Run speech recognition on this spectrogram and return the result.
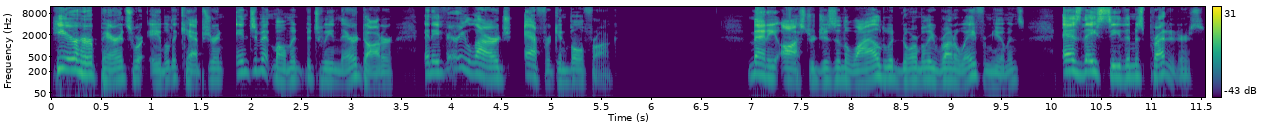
here her parents were able to capture an intimate moment between their daughter and a very large African bullfrog. Many ostriches in the wild would normally run away from humans as they see them as predators.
